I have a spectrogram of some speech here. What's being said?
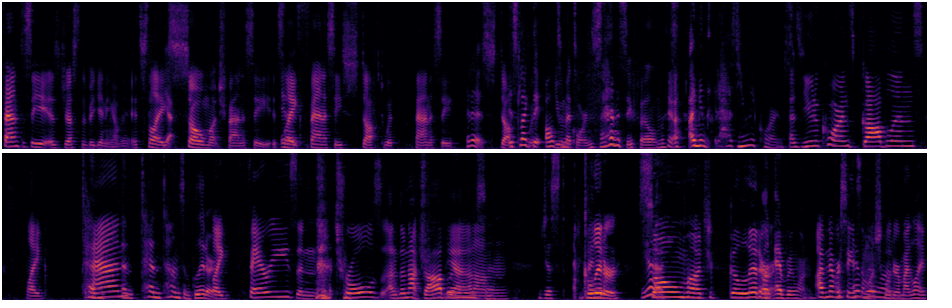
fantasy is just the beginning of it. It's like Yeah. so much fantasy. It's It like is. fantasy stuffed with fantasy. it is. It's like the ultimate unicorns. fantasy film. It's- Yeah. I mean, it has unicorns. Has unicorns, goblins, like ten pan, and ten tons of glitter. like fairies and trolls. They're not goblins yeah, I don't know. and just I mean, glitter. yeah. So much glitter. on everyone. I've never on seen so much glitter in my life.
